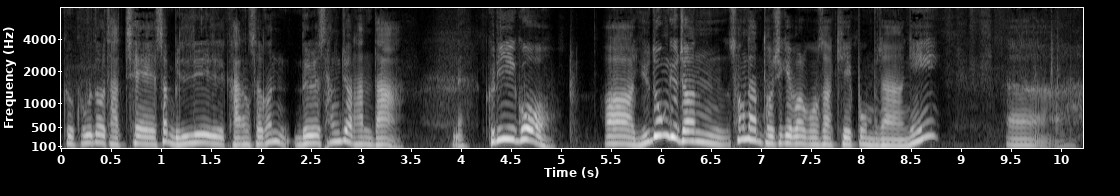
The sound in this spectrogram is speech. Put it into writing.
그 구도 자체에서 밀릴 가능성은 늘 상존한다. 네. 그리고 아, 유동규 전 성남도시개발공사 기획본부장이 아,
